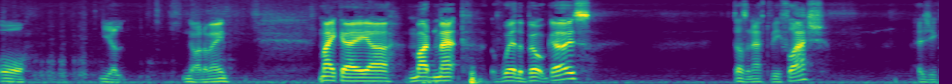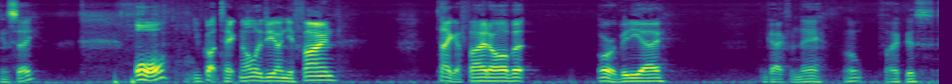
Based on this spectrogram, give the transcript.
or you know what I mean. Make a uh, mud map of where the belt goes. Doesn't have to be flash, as you can see. Or you've got technology on your phone, take a photo of it or a video and go from there. Oh, focus.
